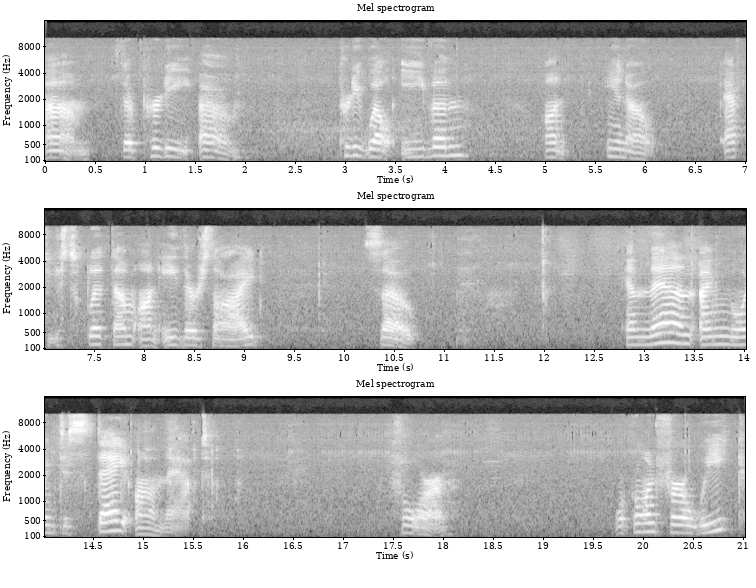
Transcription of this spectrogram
Um, they're pretty, um, pretty well even on, you know, after you split them on either side. So, and then I'm going to stay on that for, we're going for a week.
